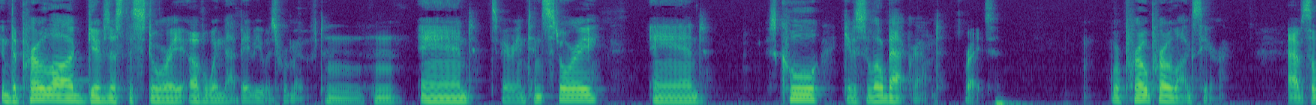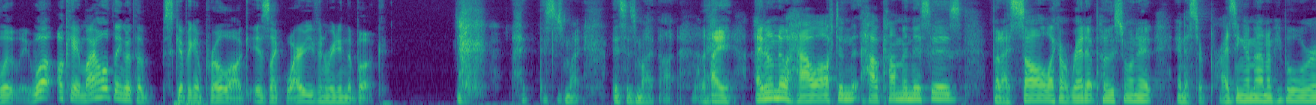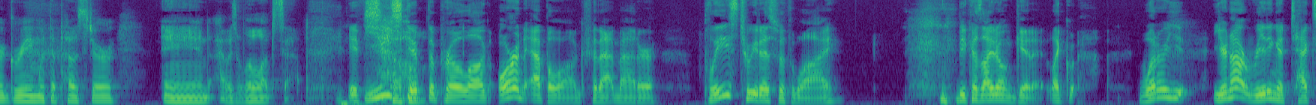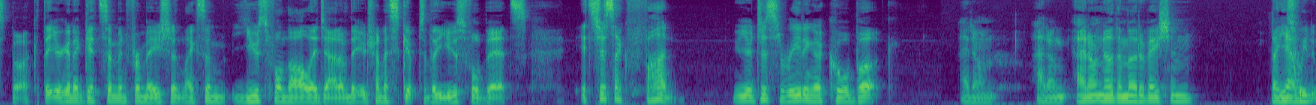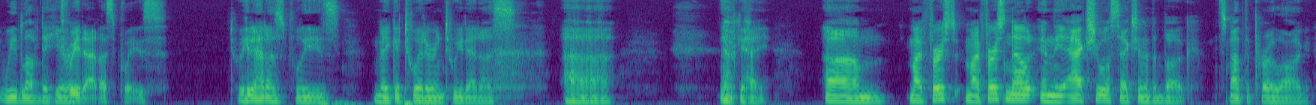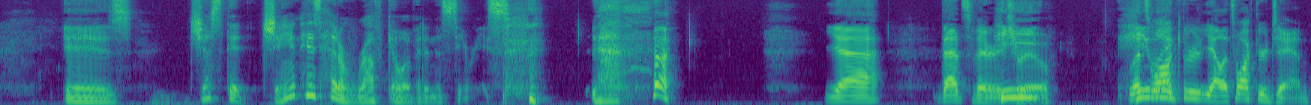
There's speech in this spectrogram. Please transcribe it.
And the prologue gives us the story of when that baby was removed. Mm-hmm. And it's a very intense story and it's cool. gives us a little background. Right. We're pro prologues here. Absolutely. Well, okay. My whole thing with the skipping a prologue is like, why are you even reading the book? this is my this is my thought. I I don't know how often how common this is, but I saw like a Reddit post on it, and a surprising amount of people were agreeing with the poster, and I was a little upset. If you So- skip the prologue or an epilogue for that matter, please tweet us with why. because I don't get it. Like what are you you're not reading a textbook that you're going to get some information, like some useful knowledge out of that you're trying to skip to the useful bits. It's just like fun. You're just reading a cool book. I don't I don't I don't know the motivation, but yeah, we'd we'd love to hear Tweet it. at us, please. Tweet at us, please. Make a Twitter and tweet at us. Uh, okay. Um, my first my first note in the actual section of the book, it's not the prologue, is just that Jan has had a rough go of it in this series. yeah, that's very He- true. Let's walk like- through. Yeah, let's walk through Jan.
